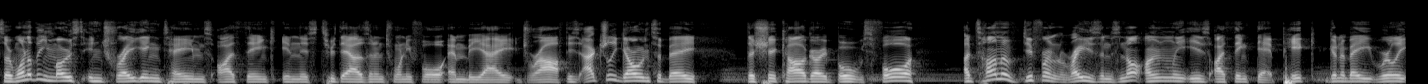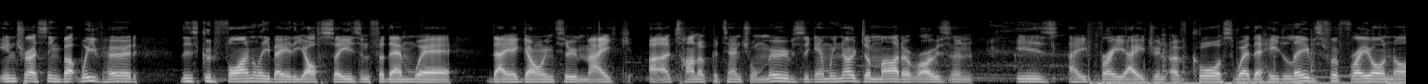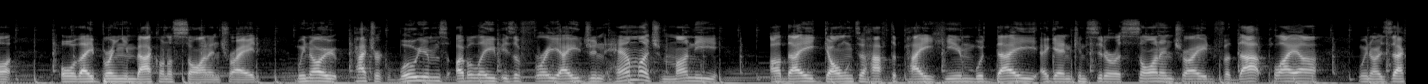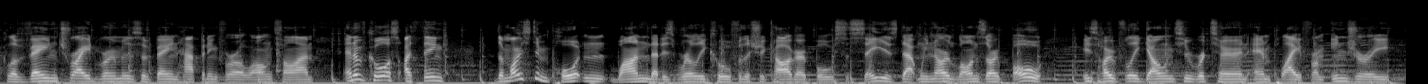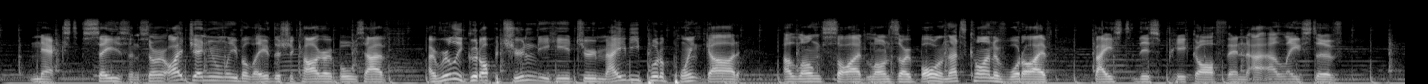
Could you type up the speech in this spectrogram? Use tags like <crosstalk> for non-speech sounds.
So one of the most intriguing teams, I think, in this 2024 NBA draft is actually going to be the Chicago Bulls for a ton of different reasons. Not only is, I think, their pick going to be really interesting, but we've heard this could finally be the off-season for them where they are going to make a ton of potential moves. Again, we know DeMar DeRozan is a free agent, of course, whether he leaves for free or not, or they bring him back on a sign and trade. We know Patrick Williams, I believe, is a free agent. How much money are they going to have to pay him? Would they, again, consider a sign and trade for that player? We know Zach LaVine trade rumors have been happening for a long time. And of course, I think the most important one that is really cool for the Chicago Bulls to see is that we know Lonzo Ball is hopefully going to return and play from injury next season. So I genuinely believe the Chicago Bulls have a really good opportunity here to maybe put a point guard alongside Lonzo Ball, and that's kind of what I've based this pick off, and uh, at least of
